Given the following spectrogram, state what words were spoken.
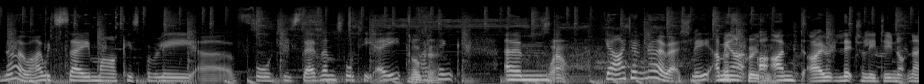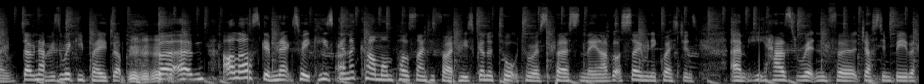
no. I would say Mark is probably uh, 47, 48, I think. Um, Wow. Yeah, I don't know actually. I mean, I, I, I'm I literally do not know. Don't have his wiki page up, but um, I'll ask him next week. He's going to come on Pulse 95. He's going to talk to us personally, and I've got so many questions. Um, he has written for Justin Bieber.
